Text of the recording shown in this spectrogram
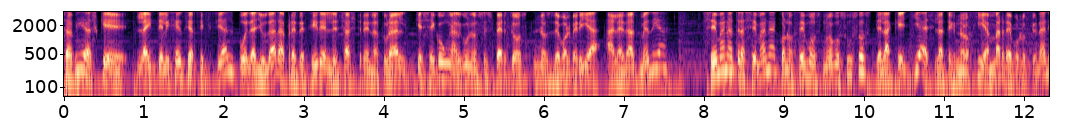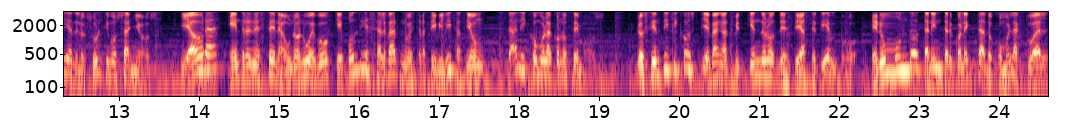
¿Sabías que la inteligencia artificial puede ayudar a predecir el desastre natural que según algunos expertos nos devolvería a la Edad Media? Semana tras semana conocemos nuevos usos de la que ya es la tecnología más revolucionaria de los últimos años. Y ahora entra en escena uno nuevo que podría salvar nuestra civilización tal y como la conocemos. Los científicos llevan advirtiéndolo desde hace tiempo. En un mundo tan interconectado como el actual,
